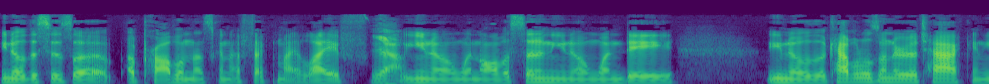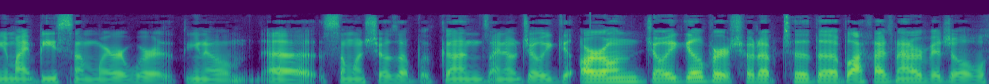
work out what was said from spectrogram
you know, this is a, a problem that's going to affect my life. Yeah. You know, when all of a sudden, you know, one day, you know, the Capitol's under attack and you might be somewhere where, you know, uh, someone shows up with guns. I know Joey, our own Joey Gilbert showed up to the Black Lives Matter vigil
